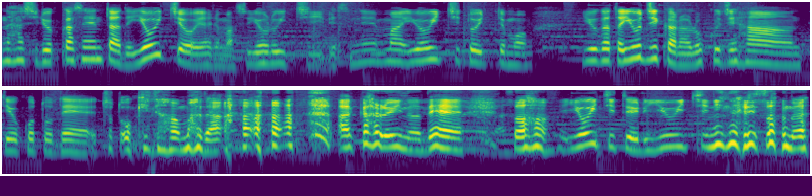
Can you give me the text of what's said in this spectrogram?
那覇市緑化センターで夜市をやります。夜市ですね。まあ夜市といっても夕方4時から6時半っていうことでちょっと沖縄はまだ 明るいのでそう夜市というより夕市になりそうな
